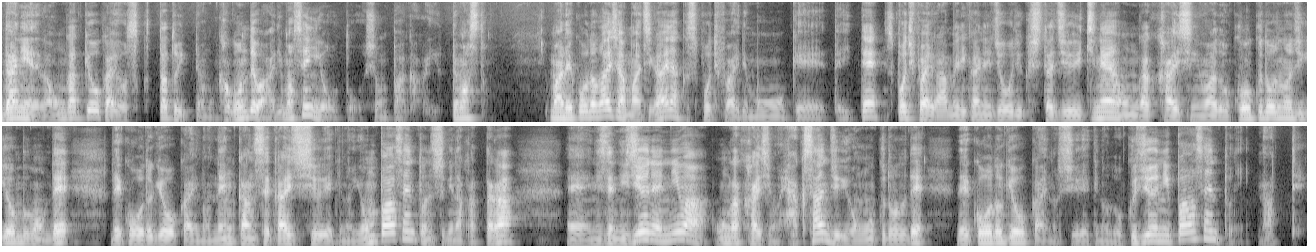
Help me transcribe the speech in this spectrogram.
ダニエルが音楽業界を救ったと言っても過言ではありませんよ、とショーン・パーカーが言ってますと。まあ、レコード会社は間違いなく Spotify で儲けていて、Spotify がアメリカに上陸した11年音楽配信は6億ドルの事業部門で、レコード業界の年間世界収益の4%に過ぎなかったが、えー、2020年には音楽配信は134億ドルで、レコード業界の収益の62%になって、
